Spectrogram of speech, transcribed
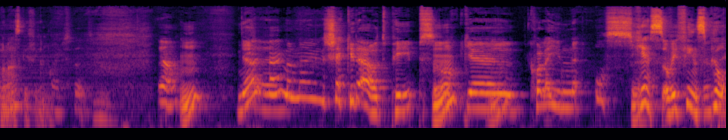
Polanski-filmer. Ja. Ja, Eh. nej, men eh, check it out peeps. Mm. Och eh, Mm. kolla in oss. Yes, och vi finns på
